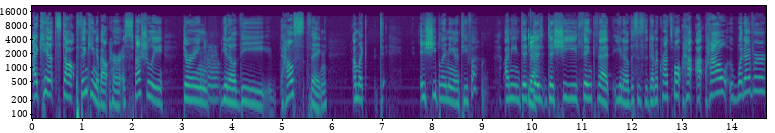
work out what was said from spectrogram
I can't stop thinking about her, especially during you know the House thing. I'm like, is she blaming Antifa? I mean, yeah. does does she think that you know this is the Democrats' fault? How, uh, how whatever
